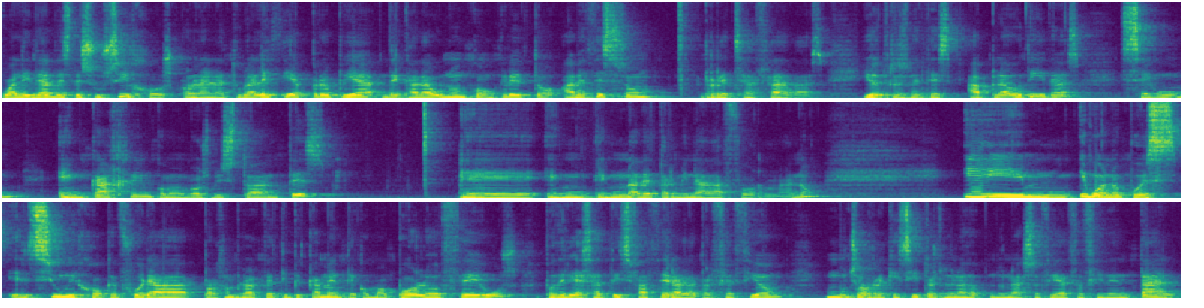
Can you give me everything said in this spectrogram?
cualidades de sus hijos o la naturaleza propia de cada uno en concreto a veces son rechazadas y otras veces aplaudidas según encajen, como hemos visto antes, eh, en, en, una determinada forma. ¿no? Y, bueno, pues eh, si un hijo que fuera, por ejemplo, arquetípicamente como Apolo o Zeus, podría satisfacer a la perfección muchos requisitos de una, sociedad occidental,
